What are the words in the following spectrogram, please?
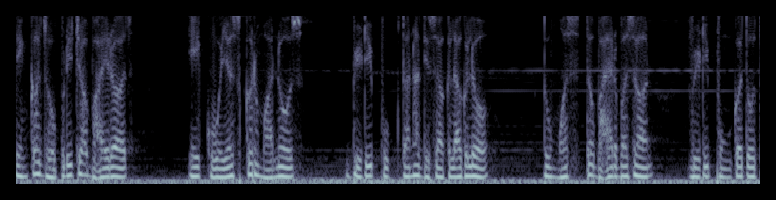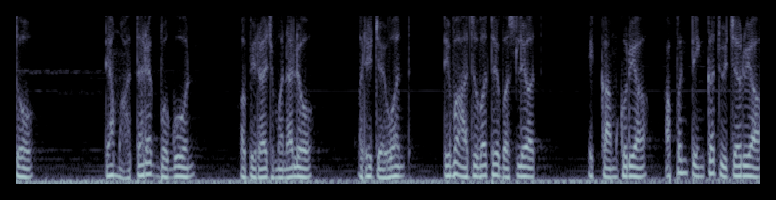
तेंका झोपडीच्या बाहेरच एक वयस्कर माणूस बिडी फुकताना दिसाक लागलो. तो मस्त बाहेर बसून विडी फुंकत होतो. त्या म्हाताऱ्याक बघून अभिराज म्हणालो अरे जयवंत तेव्हा आजोबा थंय बसले आहेत एक काम करूया आपण तेंकाच विचारूया.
